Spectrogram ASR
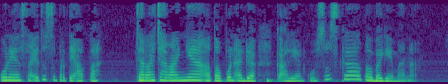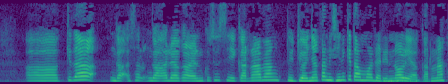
Unesa itu seperti apa? Cara-caranya ataupun ada keahlian khusus kah atau bagaimana? Eh, kita nggak nggak ada kalian khusus sih karena memang tujuannya kan di sini kita mulai dari nol ya karena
